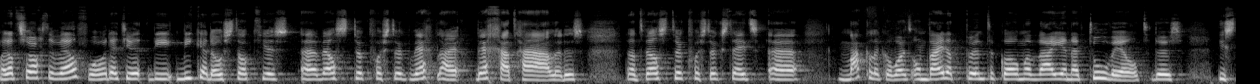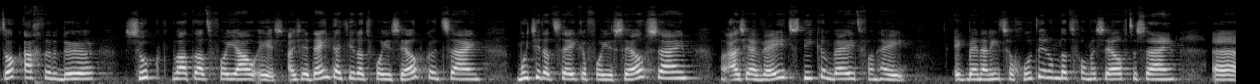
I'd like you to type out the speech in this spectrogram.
Maar dat zorgt er wel voor dat je die Mikado-stokjes uh, wel stuk voor stuk weg, gaat halen. Dus dat wel stuk voor stuk steeds uh, makkelijker wordt om bij dat punt te komen waar je naartoe wilt. Dus die stok achter de deur, zoek wat dat voor jou is. Als je denkt dat je dat voor jezelf kunt zijn, moet je dat zeker voor jezelf zijn. Maar als jij weet, stiekem weet van hé, hey, ik ben daar niet zo goed in om dat voor mezelf te zijn. Uh,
